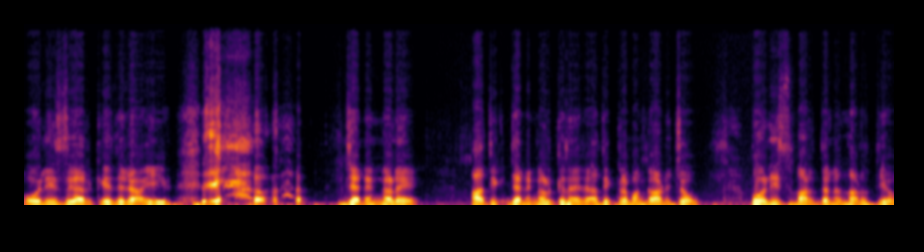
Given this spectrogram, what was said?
പോലീസുകാർക്കെതിരായി ജനങ്ങളെ അതി ജനങ്ങൾക്ക് നേരെ അതിക്രമം കാണിച്ചോ? പോലീസ് മർദ്ദനം നടത്തിയോ?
